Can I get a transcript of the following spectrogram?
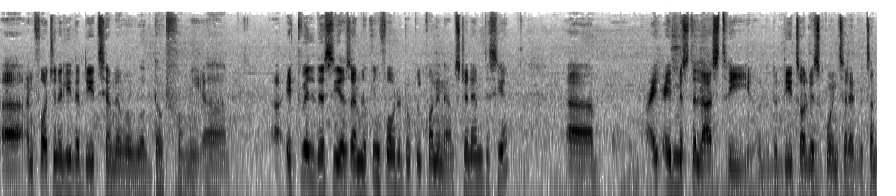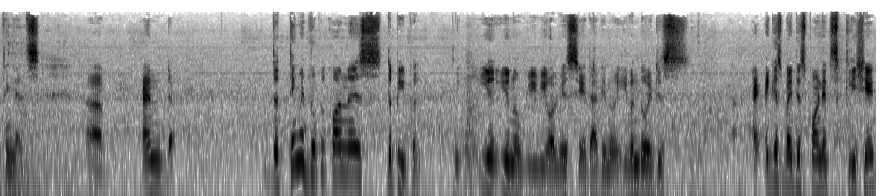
Uh, unfortunately the dates have never worked out for me. Uh, it will this year. So I'm looking forward to DrupalCon in Amsterdam this year. Uh, I, I, missed the last three. The dates always coincided with something else. Uh, and the thing with DrupalCon is the people. You, you know, we, we always say that, you know, even though it is, I, I guess by this point it's cliched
